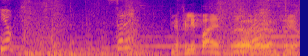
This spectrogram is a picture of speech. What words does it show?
よっそれ Me flipa esto, eh, lo digo en serio.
